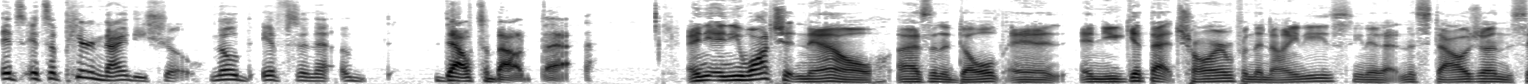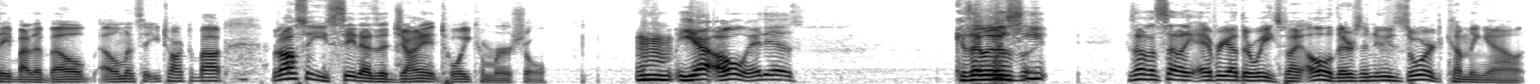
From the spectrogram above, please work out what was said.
It's it's a pure 90s show. No ifs and uh, doubts about that. And and you watch it now as an adult, and and you get that charm from the '90s, you know, that nostalgia and the Saved by the Bell elements that you talked about. But also, you see it as a giant toy commercial Mm, yeah, oh, it is. because it was because I was saying like every other week, it's like, oh, there's a new Zord coming out.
